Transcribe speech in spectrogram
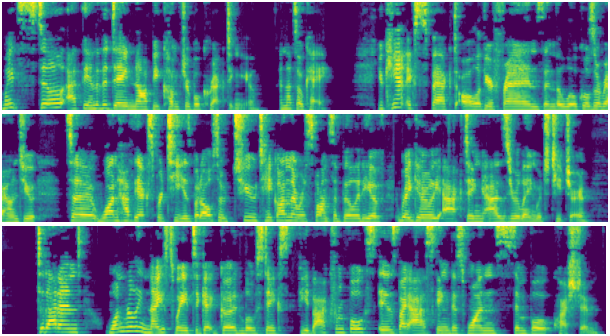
might still at the end of the day not be comfortable correcting you, and that's okay you can't expect all of your friends and the locals around you to one, have the expertise, but also two, take on the responsibility of regularly acting as your language teacher. To that end, one really nice way to get good low stakes feedback from folks is by asking this one simple question.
